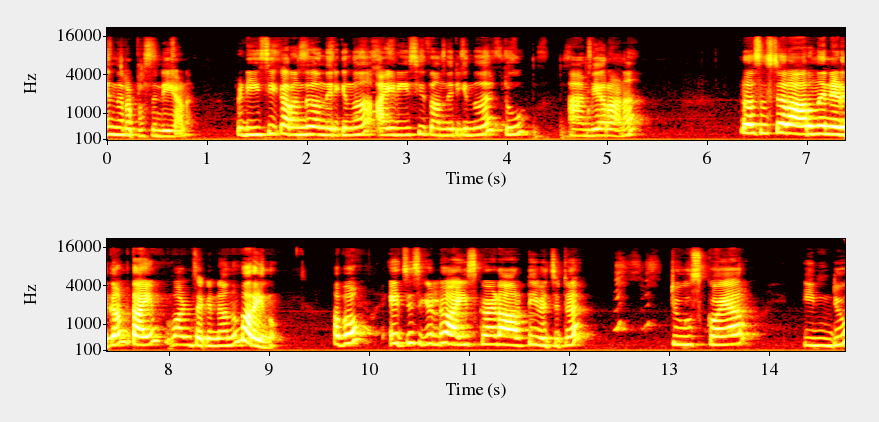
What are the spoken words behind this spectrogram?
എന്ന് റെപ്രസെന്റ് ചെയ്യാണ്. ഇപ്പോൾ ഡി സി കറണ്ട് തന്നിരിക്കുന്നത് ഐ ഡി സി തന്നിരിക്കുന്നത് ടു ആംബിയർ ആണ്. റെസിസ്റ്റർ ആർന്ന് തന്നെ എടുക്കാം. ടൈം വൺ സെക്കൻഡ് ആണെന്നും പറയുന്നു. അപ്പോൾ H is equal to I squared R T വെച്ചിട്ട് two square into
